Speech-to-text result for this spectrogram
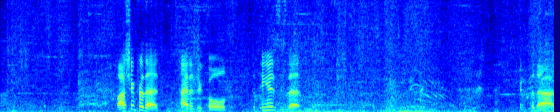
hide. Flashing for that 900 gold. Thing is, is that for that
